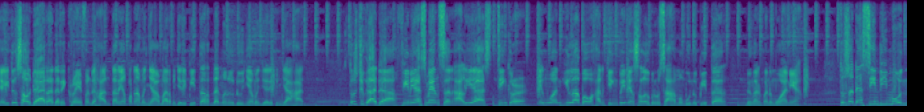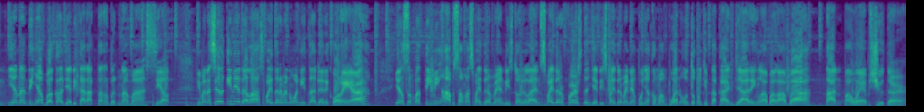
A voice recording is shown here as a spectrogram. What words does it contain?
yaitu saudara dari Craven the Hunter yang pernah menyamar menjadi Peter dan menuduhnya menjadi penjahat. Terus juga ada Phineas Manson alias Tinker, ilmuwan gila bawahan Kingpin yang selalu berusaha membunuh Peter dengan penemuannya. Terus ada Cindy Moon yang nantinya bakal jadi karakter bernama Silk. Di mana Silk ini adalah Spider-Man wanita dari Korea yang sempat teaming up sama Spider-Man di storyline Spider-Verse dan jadi Spider-Man yang punya kemampuan untuk menciptakan jaring laba-laba tanpa web shooter.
